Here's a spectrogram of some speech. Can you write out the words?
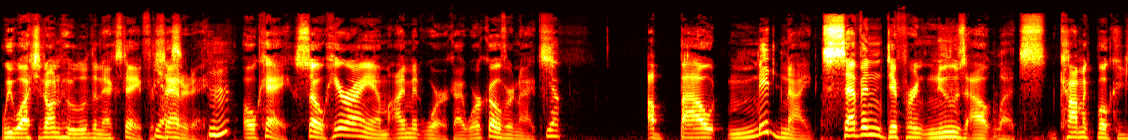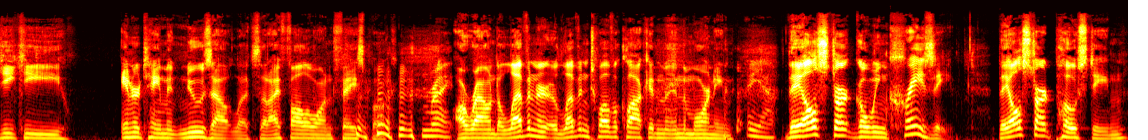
We watch it on Hulu the next day for Yes. Mm-hmm. Saturday. Okay, so here I am. I'm at work. I work overnights. Yep. About midnight, seven different news outlets, comic book geeky entertainment news outlets that I follow on Facebook. Right. around 11 or 11 12 o'clock in the, in the morning Yeah. they all start going crazy they all start posting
